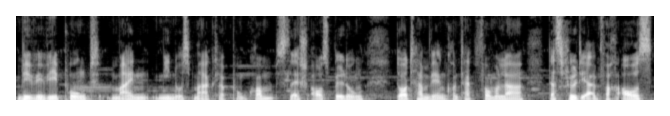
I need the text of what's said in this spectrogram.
www.mein-makler.com slash Ausbildung. Dort haben wir ein Kontaktformular, das füllt ihr einfach aus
